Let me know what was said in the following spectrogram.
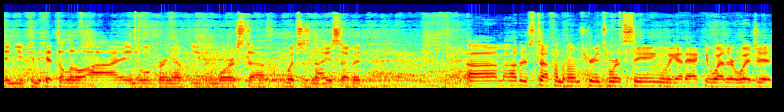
And you can hit the little eye and it will bring up even more stuff, which is nice of it. Um, other stuff on the home screen is worth seeing. We got AccuWeather widget.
